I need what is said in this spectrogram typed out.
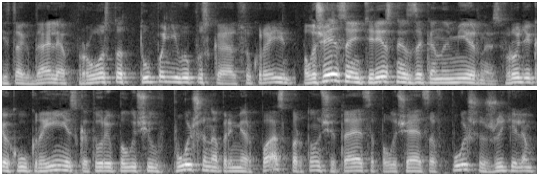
и так далее просто тупо не выпускают с Украины. Получается интересная закономерность. Вроде как украинец, который получил в Польше, например, паспорт, он считается, получается, в Польше жителем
